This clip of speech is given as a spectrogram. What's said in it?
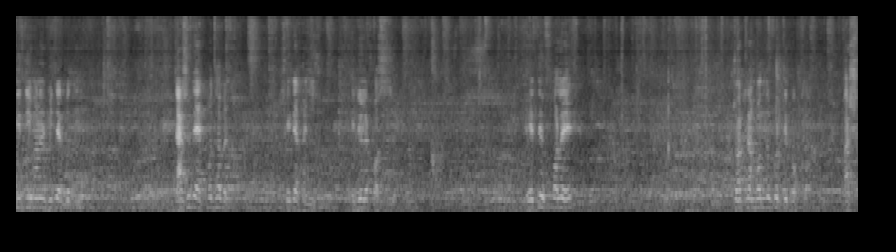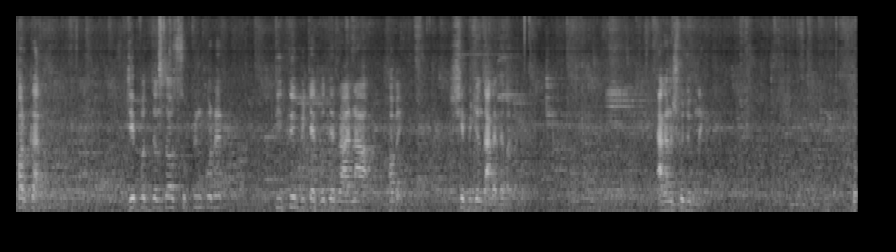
তৃতীয় মাননীয় বিচারপতি, যার সাথে একমত হবে সেটা ফাইনাল এটি হলো প্রসিডিউর এতে ফলে চট্টগ্রাম বন্দর কর্তৃপক্ষ বা সরকার যে পর্যন্ত সুপ্রিম কোর্টের তৃতীয় বিচারপতির রায় না হবে, সে পর্যন্ত আগাতে পারবে। আগানোর সুযোগ নেই তো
